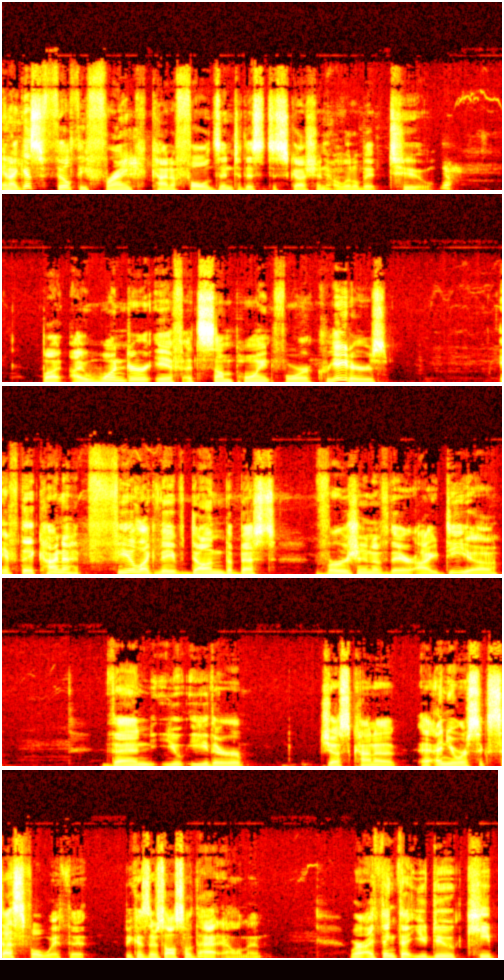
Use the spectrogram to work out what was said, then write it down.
and I guess Filthy Frank kind of folds into this discussion yeah. a little bit too. Yeah. But I wonder if at some point for creators if they kind of feel like they've done the best version of their idea, then you either just kind of and you were successful with it because there's also that element where I think that you do keep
